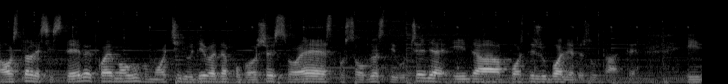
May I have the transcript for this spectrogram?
ostale sisteme koje mogu pomoći ljudima da poboljšaju svoje sposobnosti učenja i da postižu bolje rezultate. I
